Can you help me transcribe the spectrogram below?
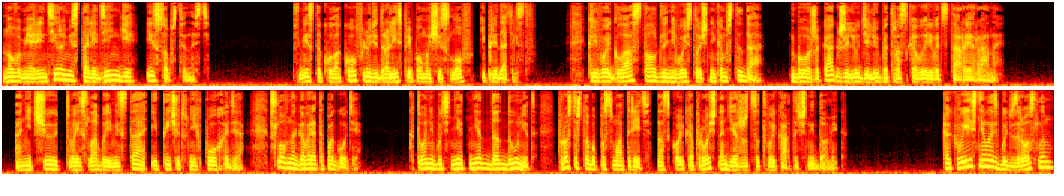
Новыми ориентирами стали деньги и собственность. Вместо кулаков люди дрались при помощи слов и предательств. Кривой глаз стал для него источником стыда. Боже, как же люди любят расковыривать старые раны. Они чуют твои слабые места и тычут в них походя, словно говорят о погоде. Кто-нибудь нет-нет да дунет, просто чтобы посмотреть, насколько прочно держится твой карточный домик. Как выяснилось, быть взрослым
